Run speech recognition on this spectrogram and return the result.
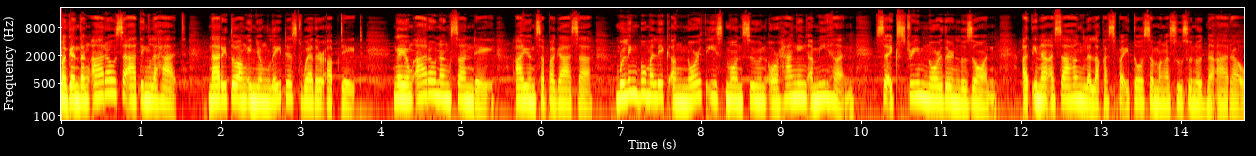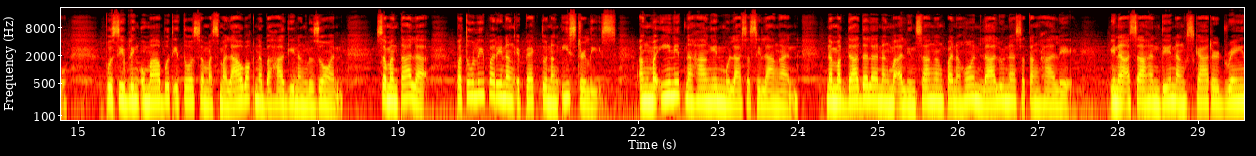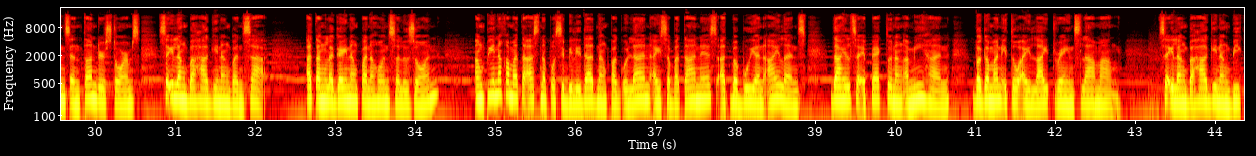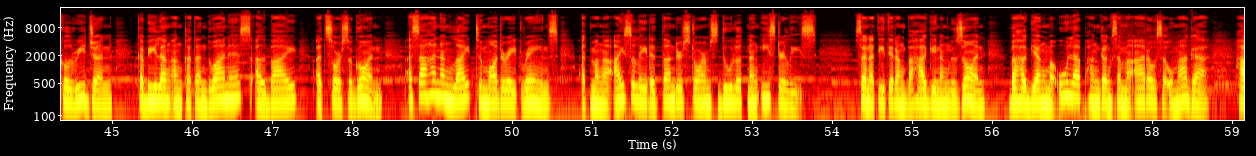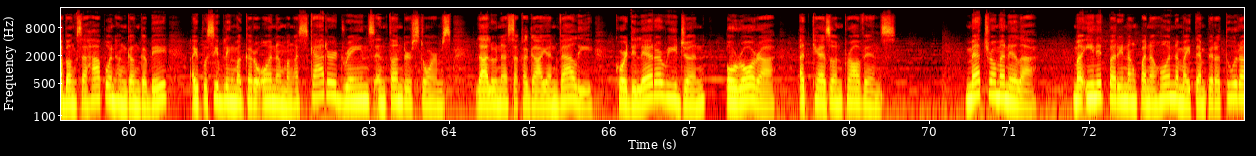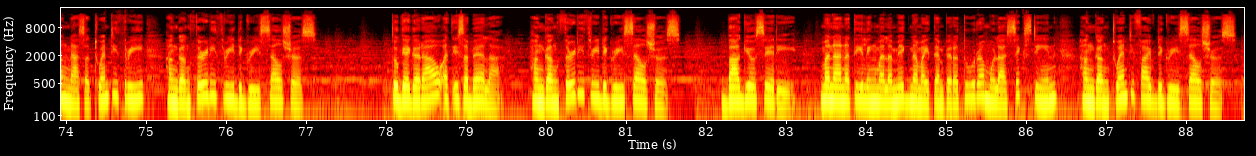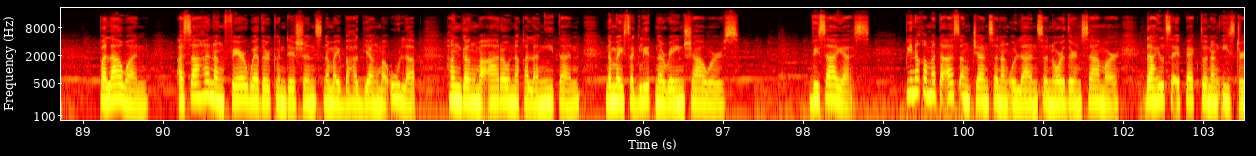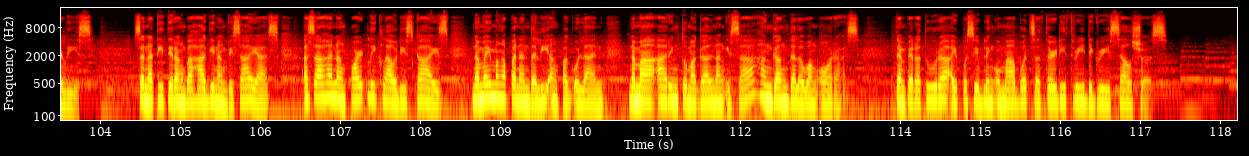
Magandang araw sa ating lahat. Narito ang inyong latest weather update. Ngayong araw ng Sunday, ayon sa pag-asa, muling bumalik ang northeast monsoon or hanging amihan sa extreme northern Luzon at inaasahang lalakas pa ito sa mga susunod na araw. Posibleng umabot ito sa mas malawak na bahagi ng Luzon. Samantala, patuloy pa rin ang epekto ng easterlies, ang mainit na hangin mula sa silangan, na magdadala ng maalinsangang panahon lalo na sa tanghali. Inaasahan din ang scattered rains and thunderstorms sa ilang bahagi ng bansa. At ang lagay ng panahon sa Luzon? Ang pinakamataas na posibilidad ng pag-ulan ay sa Batanes at Babuyan Islands dahil sa epekto ng amihan, bagaman ito ay light rains lamang. Sa ilang bahagi ng Bicol Region, kabilang ang Catanduanes, Albay at Sorsogon, asahan ng light to moderate rains at mga isolated thunderstorms dulot ng easterlies. Sa natitirang bahagi ng Luzon, bahagyang maulap hanggang sa maaraw sa umaga, habang sa hapon hanggang gabi ay posibleng magkaroon ng mga scattered rains and thunderstorms lalo na sa Cagayan Valley, Cordillera Region, Aurora at Quezon Province. Metro Manila, mainit pa rin ang panahon na may temperaturang nasa 23 hanggang 33 degrees Celsius. Tuguegarao at Isabela, hanggang 33 degrees Celsius. Baguio City, mananatiling malamig na may temperatura mula 16 hanggang 25 degrees Celsius. Palawan, asahan ang fair weather conditions na may bahagyang maulap hanggang maaraw na kalangitan na may saglit na rain showers. Visayas, pinakamataas ang tsansa ng ulan sa Northern Samar dahil sa epekto ng easterlies. Sa natitirang bahagi ng Visayas, asahan ang partly cloudy skies na may mga panandali ang pag-ulan na maaaring tumagal ng isa hanggang dalawang oras. Temperatura ay posibleng umabot sa 33 degrees Celsius.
